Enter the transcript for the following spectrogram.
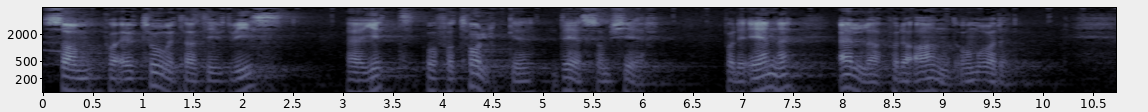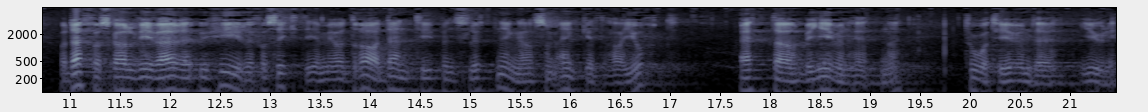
som på autoritativt vis er gitt å fortolke det som skjer på det ene eller på det annet området. Og Derfor skal vi være uhyre forsiktige med å dra den typen slutninger som enkelte har gjort etter begivenhetene 22. juli.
